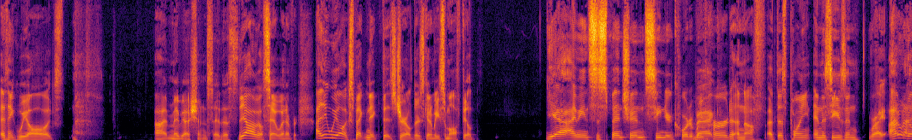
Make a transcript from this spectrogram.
I think we all. Ex- I maybe I shouldn't say this. Yeah, I will say it. Whatever. I think we all expect Nick Fitzgerald. There's going to be some off field. yeah, I mean, suspension, senior quarterback. We've heard enough at this point in the season. Right. I I'm don't not, know.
